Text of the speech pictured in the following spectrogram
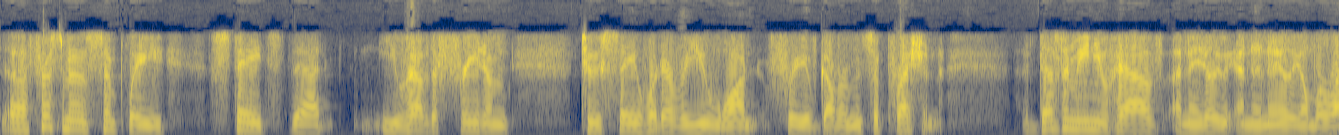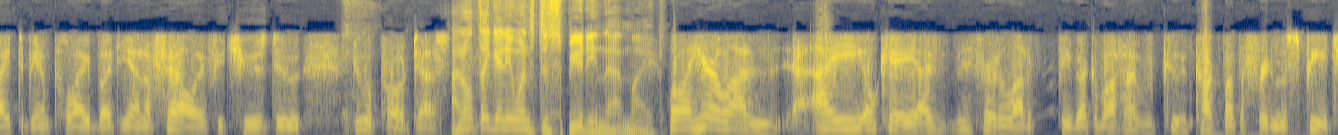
The First Amendment simply states that you have the freedom to say whatever you want, free of government suppression. It doesn't mean you have an, an inalienable right to be employed by the NFL if you choose to do a protest. I don't think anyone's disputing that, Mike. Well, I hear a lot. Of, I okay. I've heard a lot of feedback about how talk about the freedom of speech.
